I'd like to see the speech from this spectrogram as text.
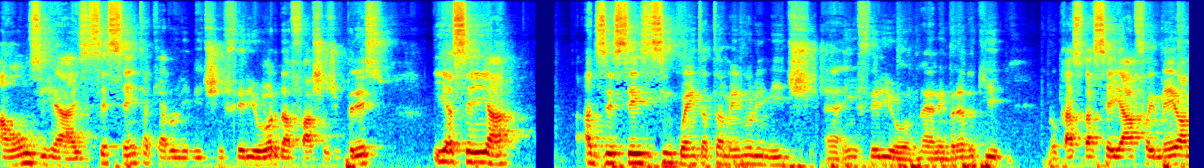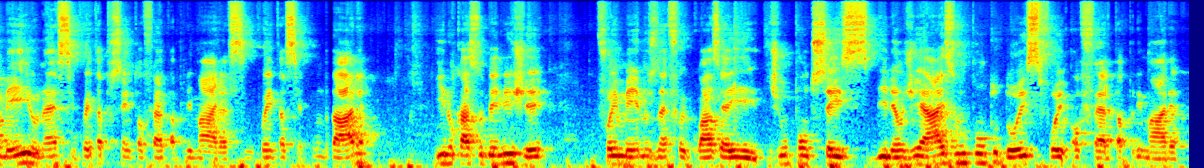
a R$ 11,60, que era o limite inferior da faixa de preço, e a CIA a 16,50 também no limite é, inferior. Né? Lembrando que no caso da CIA foi meio a meio, né? 50% oferta primária, 50% secundária. E no caso do BMG foi menos, né? Foi quase aí de 1,6 bilhão de reais, 1,2 foi oferta primária,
